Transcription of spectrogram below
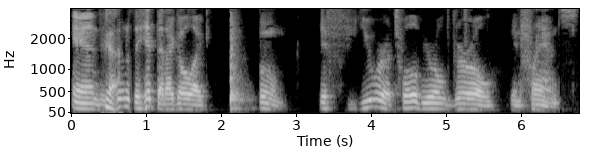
And as yeah. soon as they hit that, I go like, boom. If you were a 12 year old girl in France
